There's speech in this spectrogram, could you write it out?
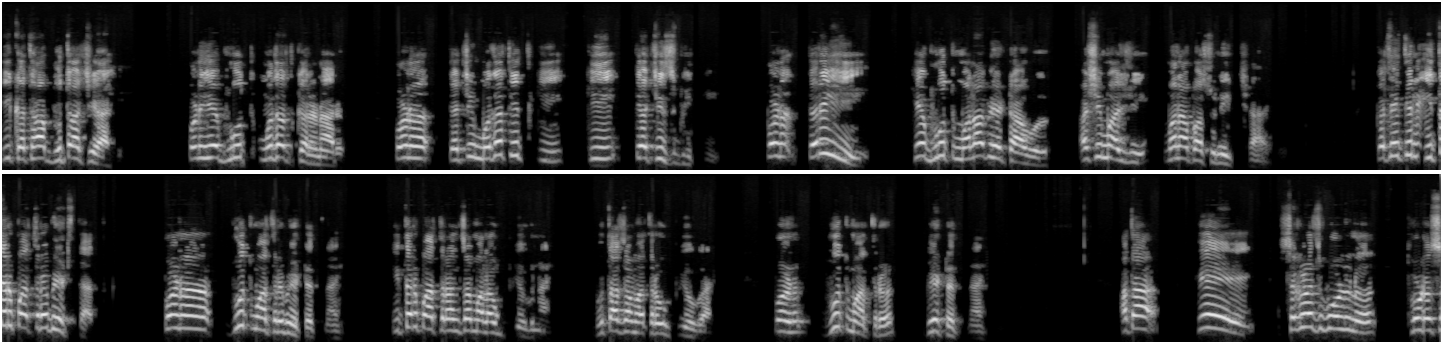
ही कथा भूताची आहे. पण हे भूत मदत करणार. पण त्याची मदत इतकी की त्याचीच भीती. पण तरीही हे भूत मला भेटावं अशी माझी मनापासून इच्छा आहे. कथेतील इतर पात्र भेटतात पण भूत मात्र भेटत नाही. इतर पात्रांचा मला उपयोग नाही. भूताचा मात्र उपयोग आहे. पण भूत मात्र भेटत नाही. आता हे सगळंच बोलणं थोडस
